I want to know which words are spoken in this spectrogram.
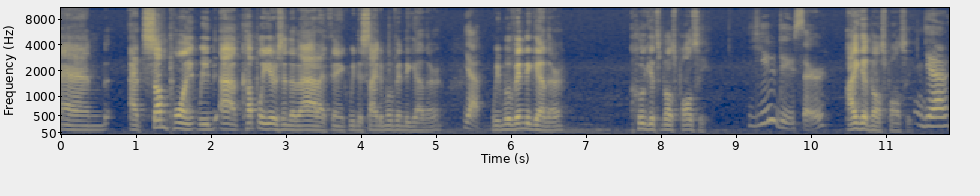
and at some point, we uh, a couple years into that, I think we decide to move in together. Yeah, We move in together. Who gets Bell's palsy? you do, sir. I get Bell's palsy. Yeah.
